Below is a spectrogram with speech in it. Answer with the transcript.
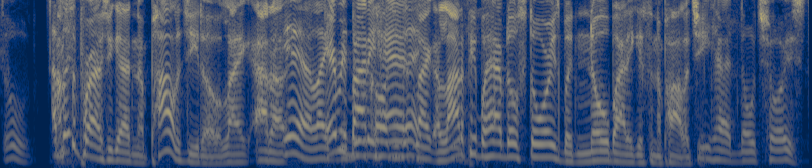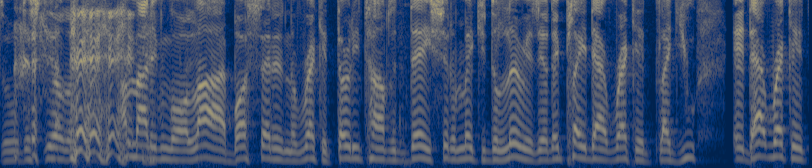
Dude, I'm surprised you got an apology though. Like out of Yeah, like, everybody dude called you had like a lot of people have those stories, but nobody gets an apology. he had no choice, dude. Just This, yo, I'm not even gonna lie. Bus said it in the record 30 times a day. Shit'll make you delirious. Yo, they played that record like you. eh, that record,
